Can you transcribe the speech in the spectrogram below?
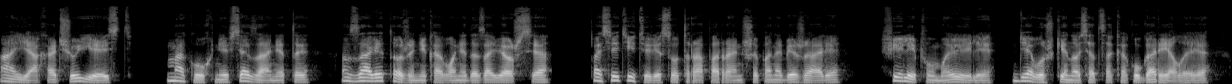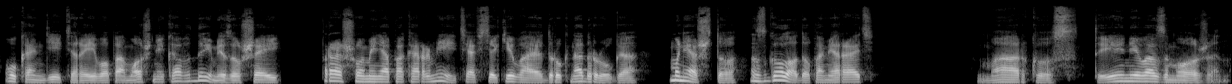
а я хочу есть. На кухне все заняты, в зале тоже никого не дозовешься. Посетители с утра пораньше понабежали. Филипп умыли, девушки носятся как угорелые. У кондитера и его помощников дым из ушей. Прошу меня покормить, а все кивают друг на друга. Мне что, с голоду помирать?» «Маркус, ты невозможен»,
